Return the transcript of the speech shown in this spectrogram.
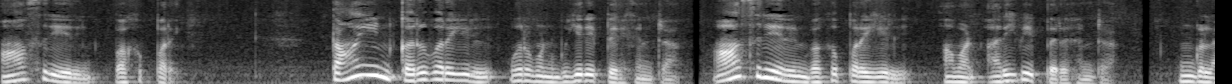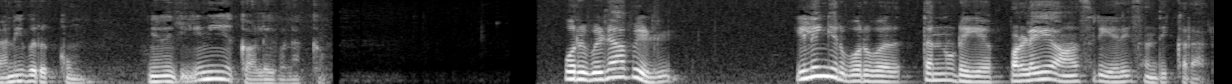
ஆசிரியரின் வகுப்பறை. தாயின் கருவறையில் ஒருவன் உயிரை பெறுகின்றான். ஆசிரியரின் வகுப்பறையில் அவன் அறிவை பெறுகின்றான். உங்கள் அனைவருக்கும் எனது இனிய காலை வணக்கம். ஒரு விழாவில் இளைஞர் ஒருவர் தன்னுடைய பழைய ஆசிரியரை சந்திக்கிறார்.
